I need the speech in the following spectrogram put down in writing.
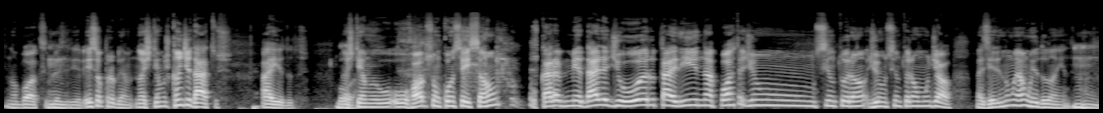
no boxe Hum. brasileiro. Esse é o problema. Nós temos candidatos a ídolos. Boa. Nós temos o, o Robson Conceição, o cara medalha de ouro, tá ali na porta de um cinturão, de um cinturão mundial, mas ele não é um ídolo ainda. Uhum.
